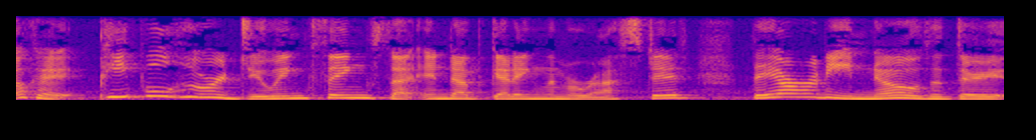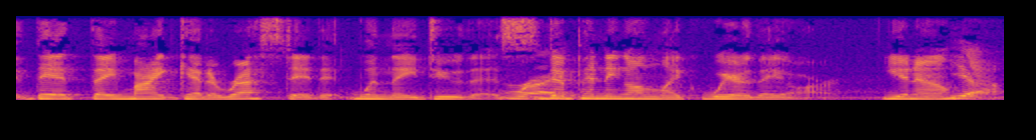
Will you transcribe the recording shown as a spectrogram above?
Okay, people who are doing things that end up getting them arrested, they already know that they that they might get arrested when they do this, Right. depending on like where they are, you know? Yeah.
